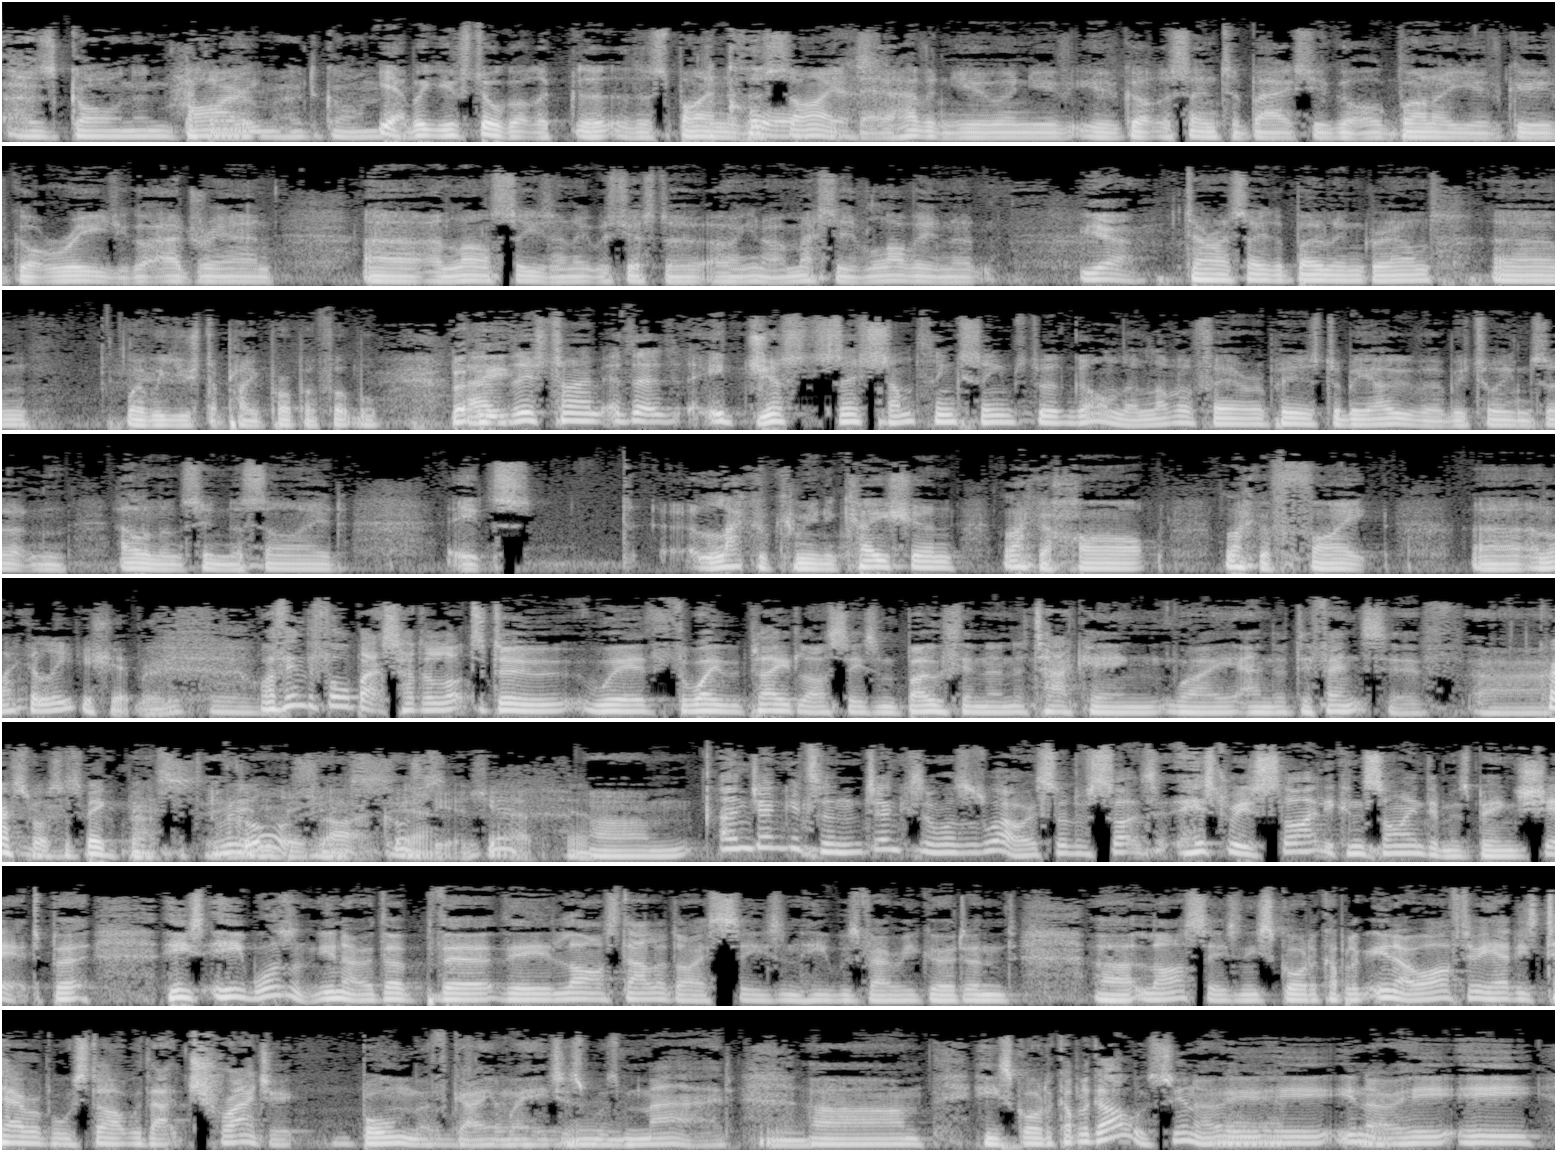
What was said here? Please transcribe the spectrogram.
has gone and Happily. Byram had gone. Yeah, but you've still got the the, the spine The of the side yes. there, haven't you? And you've you've got the centre backs, you've got Ogbonna, you've you've got Reid, you've got Adrian, and last season it was just a, a you know a massive loving at yeah. dare I say the bowling ground. Um, where we used to play proper football, But the- this time it, it just says something seems to have gone. The love affair appears to be over between certain elements in the side. It's lack of communication, lack of heart, lack of fight, uh, and lack of leadership. Really, Well, I think the fullbacks had a lot to do with the way we played last season, both in an attacking way and a defensive. Uh, Cresswell's you know, a big capacity. miss. of course, big oh, miss. of course Yeah. he is. Yeah. Um, and Jenkinson, Jenkinson was as well. It's sort of history has slightly consigned him as being shit, but he's he wasn't. You know, the the the last Allardyce season he was very good, and uh, last season he scored a couple of. You know, after he had his terrible start with that tragic Bournemouth game where he just was mad, um, he scored a couple of goals. You know, he, he you know he he.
